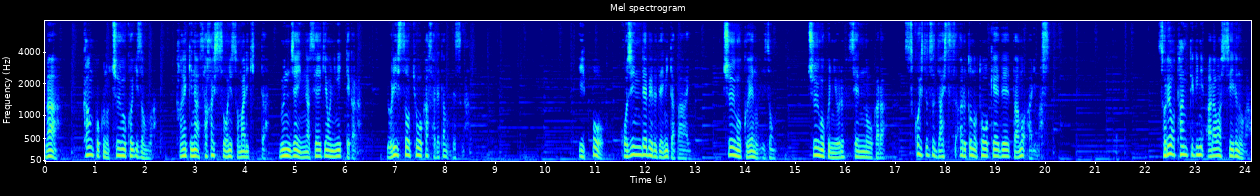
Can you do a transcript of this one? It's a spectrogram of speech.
まあ、韓国の中国依存は過激な左派思想に染まりきったムン・ジェインが政権を握ってからより一層強化されたのですが、一方、個人レベルで見た場合、中国への依存、中国による洗脳から少しずつ脱しつつあるとの統計データもあります。それを端的に表しているのが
